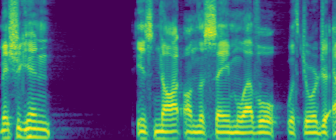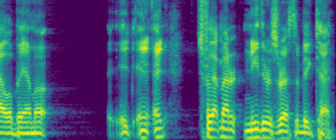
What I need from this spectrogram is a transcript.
Michigan is not on the same level with Georgia, Alabama, it, and, and, for that matter, neither is the rest of the Big Ten.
